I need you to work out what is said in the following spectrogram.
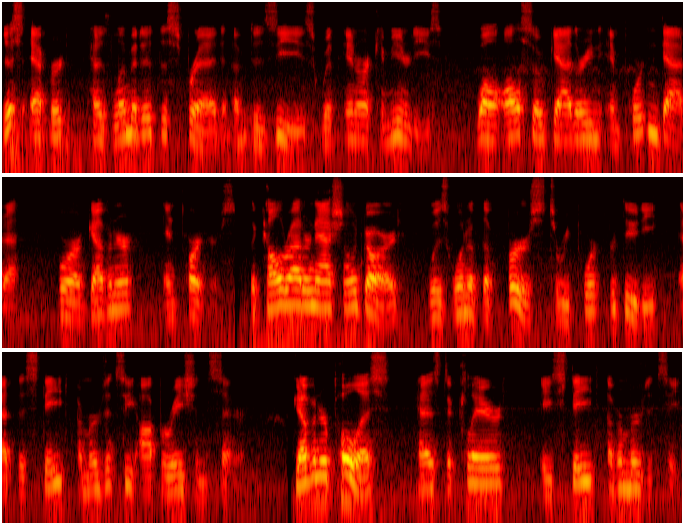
This effort has limited the spread of disease within our communities while also gathering important data for our governor and partners. The Colorado National Guard was one of the first to report for duty at the State Emergency Operations Center. Governor Polis has declared a state of emergency,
